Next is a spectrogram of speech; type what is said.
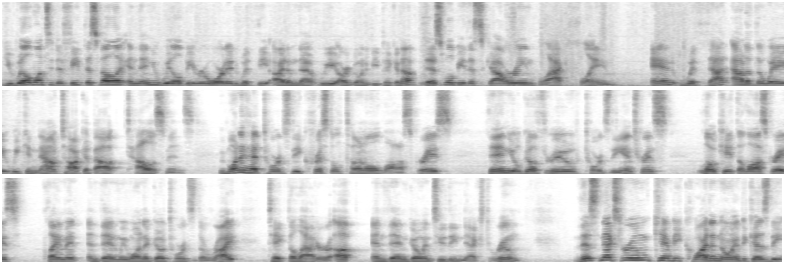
You will want to defeat this fella, and then you will be rewarded with the item that we are going to be picking up. This will be the Scouring Black Flame. And with that out of the way, we can now talk about talismans. We want to head towards the Crystal Tunnel Lost Grace. Then you'll go through towards the entrance, locate the Lost Grace, claim it, and then we want to go towards the right, take the ladder up, and then go into the next room. This next room can be quite annoying because the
